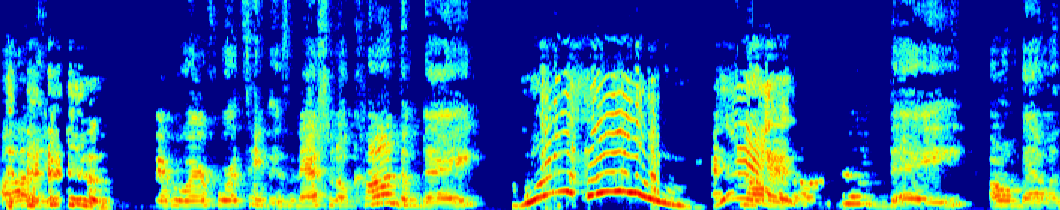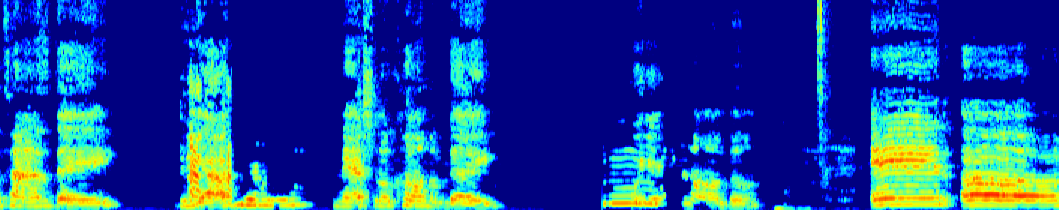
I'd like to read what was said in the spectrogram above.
Oddly, February 14th is National Condom Day. Woohoo! Yes. Condom Day on Valentine's Day. Do y'all hear me? National Condom Day. Wear condom. And uh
